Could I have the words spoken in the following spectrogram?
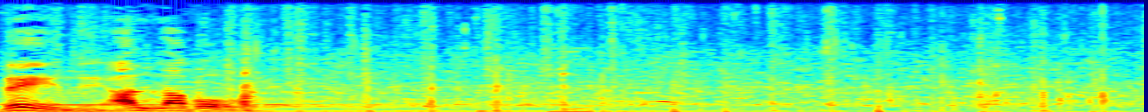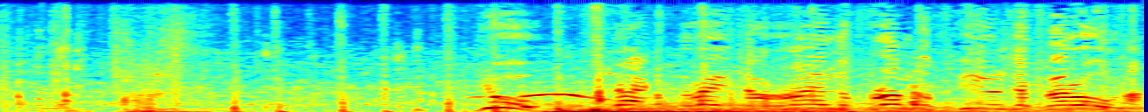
Bene, al lavoro. You, that traitor, ran from the field of Verona.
